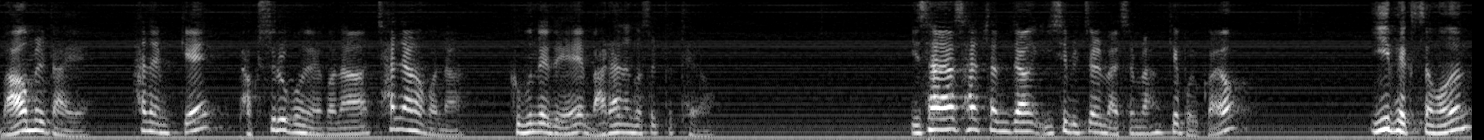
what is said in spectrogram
마음을 다해 하나님께 박수를 보내거나 찬양하거나 그분에 대해 말하는 것을 뜻해요. 이사야 43장 21절 말씀을 함께 볼까요? 이 백성은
